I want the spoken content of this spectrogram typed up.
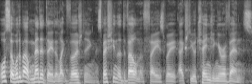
Also, what about metadata like versioning, especially in the development phase where actually you're changing your events?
